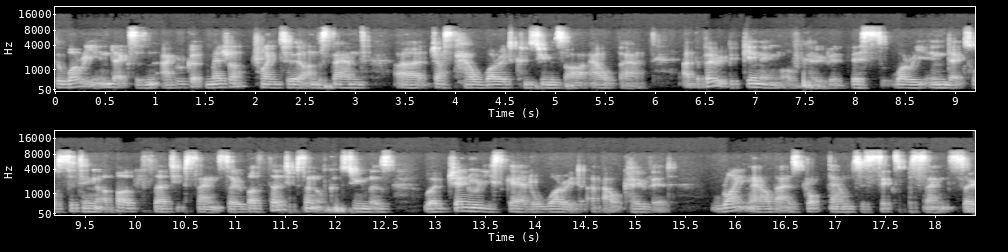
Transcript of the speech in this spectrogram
The worry index is an aggregate measure trying to understand uh, just how worried consumers are out there. At the very beginning of COVID, this worry index was sitting above 30%. So, above 30% of consumers were generally scared or worried about COVID. Right now, that has dropped down to 6%. So,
